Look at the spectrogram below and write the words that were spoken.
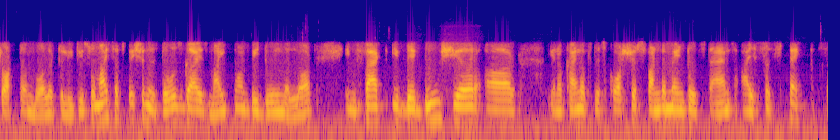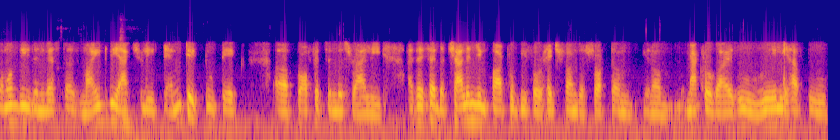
short-term volatility. So my suspicion is those guys might not be doing a lot. In fact, if they do share our, you know, kind of this cautious fundamental stance, I suspect some of these investors might be actually tempted to take uh, profits in this rally. As I said, the challenging part would be for hedge funds or short-term, you know, macro guys who really have to,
